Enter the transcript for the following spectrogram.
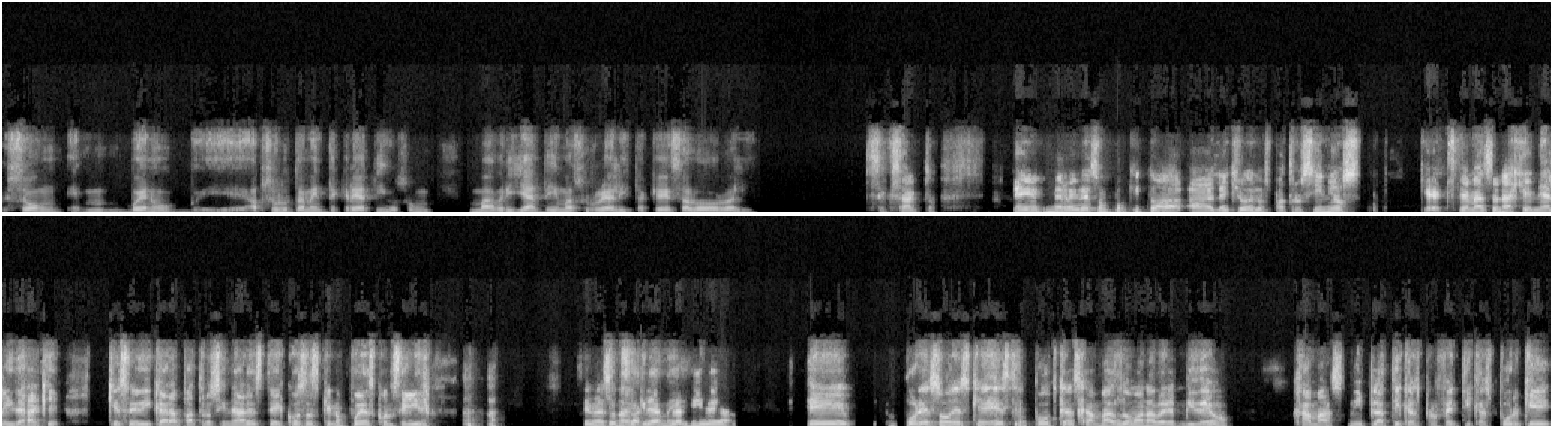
son, eh, bueno, eh, absolutamente creativos, son más brillantes y más surrealistas que Salvador Dalí. Exacto. Eh, me regreso un poquito al hecho de los patrocinios, que se me hace una genialidad que, que se dedicara a patrocinar este, cosas que no puedes conseguir. se me hace una gran, gran idea. Eh, por eso es que este podcast jamás lo van a ver en video, jamás, ni pláticas proféticas, porque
